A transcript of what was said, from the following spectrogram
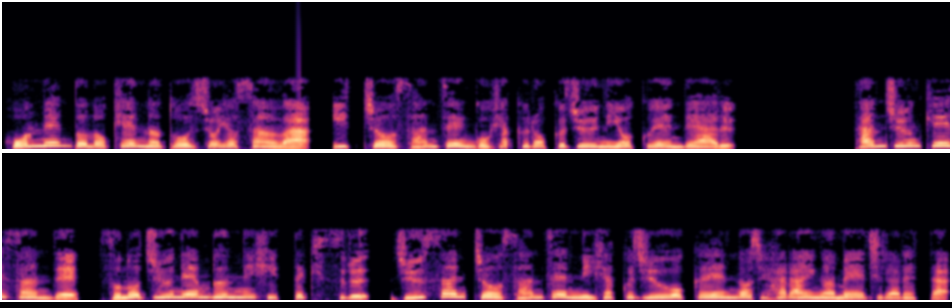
本年度の県の当初予算は1兆3562億円である。単純計算で、その10年分に匹敵する13兆3210億円の支払いが命じられた。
